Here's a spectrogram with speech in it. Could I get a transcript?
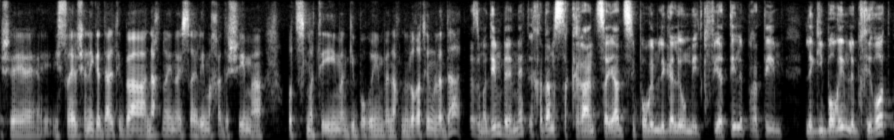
שישראל שאני גדלתי בה, אנחנו היינו הישראלים החדשים, העוצמתיים, הגיבורים, ואנחנו לא רצינו לדעת. זה מדהים באמת איך אדם סקרן, צייד סיפורים ליגה לאומית, כפייתי לפרטים, לגיבורים, לבחירות,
